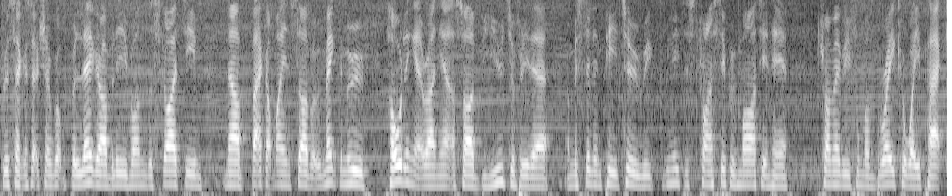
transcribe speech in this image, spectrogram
through the second section. I've got Bulega, I believe, on the Sky team. Now back up my inside, but we make the move, holding it around the outside beautifully there. And we're still in P2. We, we need to try and stick with Martin here. Try maybe form a breakaway pack.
